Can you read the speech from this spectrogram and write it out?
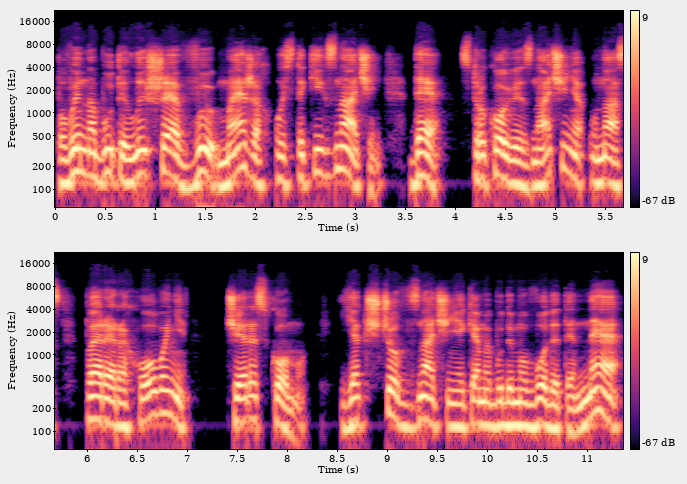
повинна бути лише в межах ось таких значень, де строкові значення у нас перераховані через кому. Якщо значення, яке ми будемо вводити, не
